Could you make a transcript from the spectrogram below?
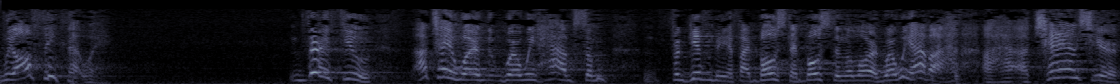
we all think that way. Very few. I'll tell you where, where we have some, forgive me if I boast, I boast in the Lord. Where we have a, a, a chance here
